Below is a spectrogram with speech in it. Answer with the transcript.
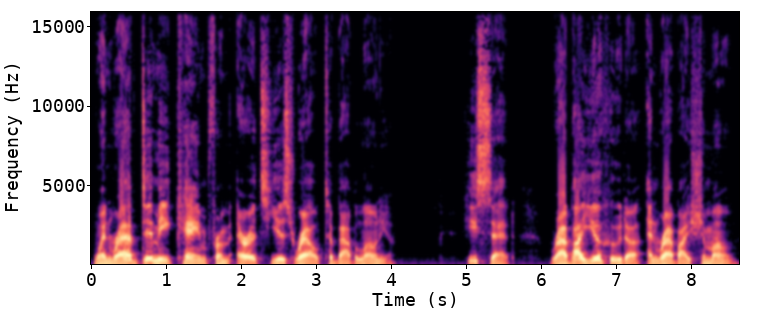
When Rav Dimi came from Eretz Yisrael to Babylonia, he said, Rabbi Yehuda and Rabbi Shimon,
